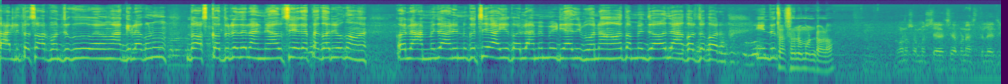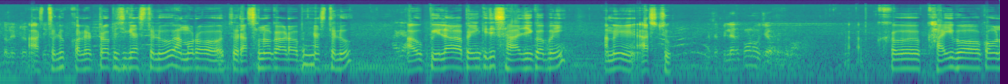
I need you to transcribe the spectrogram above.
କାଲି ତ ସରପଞ୍ଚକୁ ମାଗିଲା କ'ଣ ଦସ୍ତଖତଟେ ଦେଲାନି ଆଉ ସିଏ କେତେ କରିବ କ'ଣ? କହିଲେ ଆମେ ଜାଣିନୁ କିଛି ଆଉ ଇଏ କହିଲେ ଆମେ ମିଡ଼ିଆ ଯିବୁ। ନା ହଁ ତମେ ଯାଅ ଯାହା କରୁଛ କର। କିନ୍ତୁ ଶାସନ ମଣ୍ଡଳ। କ'ଣ ସମସ୍ୟା ଅଛି? ଆପଣ ଆସିଥିଲେ ଆଜି କଲେକ୍ଟର ଆସିଥିଲୁ କଲେକ୍ଟର ଅଫିସକି ଆସିଥିଲୁ ଆମର ରାସନ କାର୍ଡ଼ ପାଇଁ ଆସିଥିଲୁ ଆଉ ପିଲା ପାଇଁ କିଛି ସାହାଯ୍ୟ ପାଇଁ ଆମେ ଆସିଛୁ। ଆଚ୍ଛା ପିଲାର କ'ଣ ହେଉଛି ଆପଣଙ୍କର? ଖ- ଖାଇବ କ'ଣ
